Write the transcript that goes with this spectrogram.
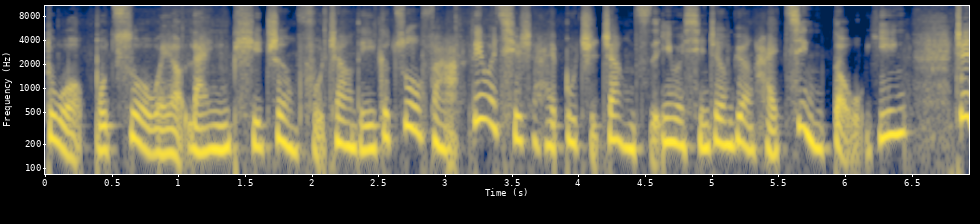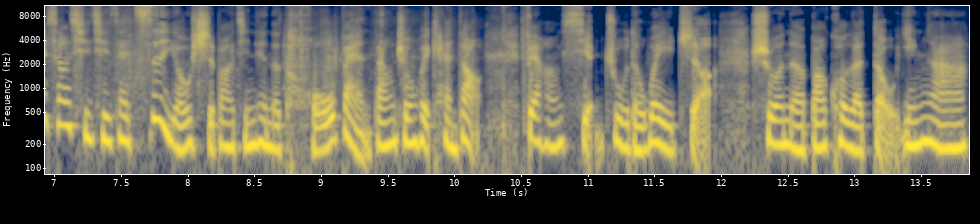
惰不作为哦，蓝营批政府这样的一个做法。另外，其实还不止这样子，因为行政院还禁抖音。这消息其实，在自由时报今天的头版当中会看到非常显著的位置，说呢，包括了抖音啊、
